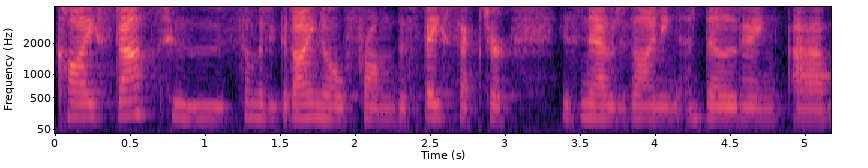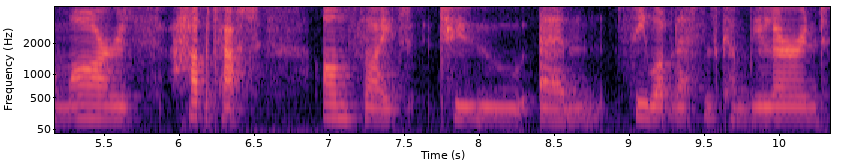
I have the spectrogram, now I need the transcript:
Kai Staats, who's somebody that I know from the space sector, is now designing and building a Mars habitat on site to um, see what lessons can be learned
